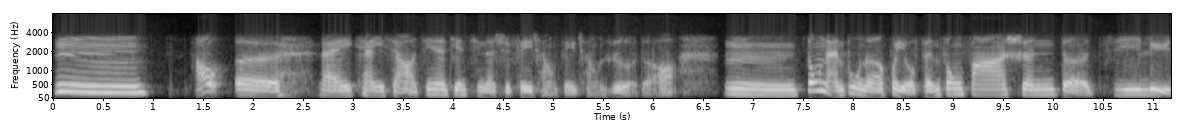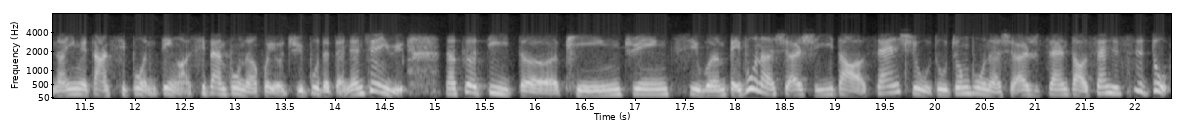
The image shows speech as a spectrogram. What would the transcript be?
嗯。好，呃，来看一下啊，今天的天气呢是非常非常热的啊。嗯，东南部呢会有焚风发生的几率，那因为大气不稳定啊，西半部呢会有局部的短暂阵雨。那各地的平均气温，北部呢是二十一到三十五度，中部呢是二十三到三十四度，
